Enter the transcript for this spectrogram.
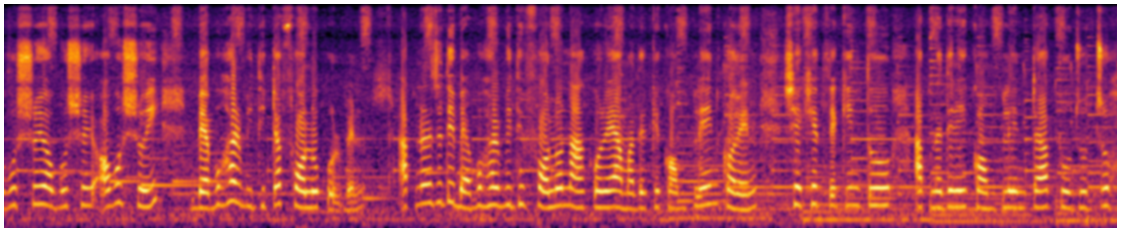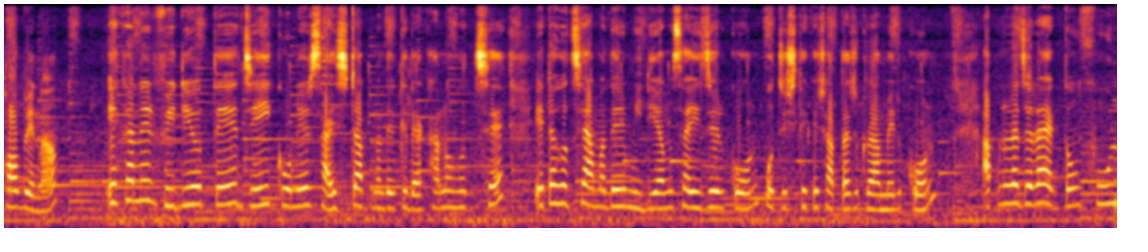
অবশ্যই অবশ্যই অবশ্যই ব্যবহার বিধিটা ফলো করবেন। আপনারা যদি ব্যবহার বিধি ফলো না করে আমাদেরকে কমপ্লেন করেন, সেক্ষেত্রে কিন্তু আপনাদের এই কমপ্লেনটা প্রযোজ্য হবে না। এখানের ভিডিওতে যেই কোণের সাইজটা আপনাদেরকে দেখানো হচ্ছে, এটা হচ্ছে আমাদের মিডিয়াম সাইজের কোণ, পঁচিশ থেকে সাতাশ গ্রামের কোণ। আপনারা যারা একদম ফুল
